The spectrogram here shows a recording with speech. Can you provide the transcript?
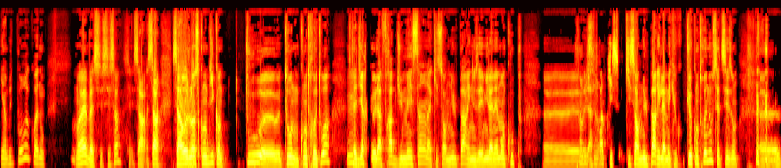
et un but pour eux, quoi. Donc, Ouais, bah c'est ça. C'est- Ça, ça, ça rejoint ce qu'on dit quand tout euh, tourne contre toi. Mm. C'est-à-dire que la frappe du Messin là qui sort de nulle part, il nous avait mis la même en coupe. Euh, Ah oui, la frappe qui, s- qui sort de nulle part, il la met que, que contre nous cette saison. Euh,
